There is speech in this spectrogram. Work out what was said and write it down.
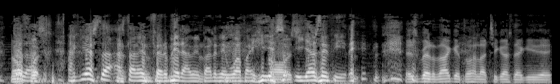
No, Todas. fue- Aquí hasta, hasta la enfermera me parece guapa y, No, eso- es- y ya es decir. ¿eh? es verdad que todas las chicas de aquí de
